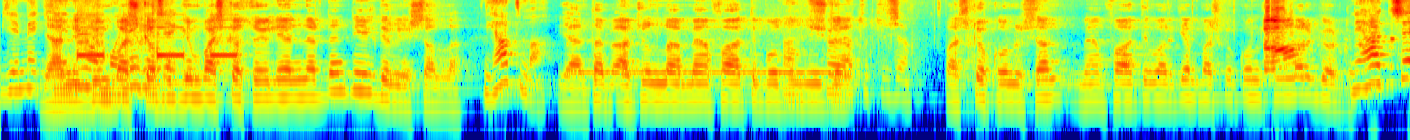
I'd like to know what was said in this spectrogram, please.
yemek Yani yeniyor? Ne başka diyecek? bugün başka söyleyenlerden değildir inşallah. Nihat mı? Yani tabii Acun'la menfaati Ha, bozulunca şöyle tutacağım. başka konuşan menfaati varken başka konuşanları gördük. Nihat'cığım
